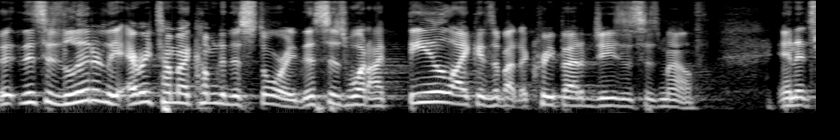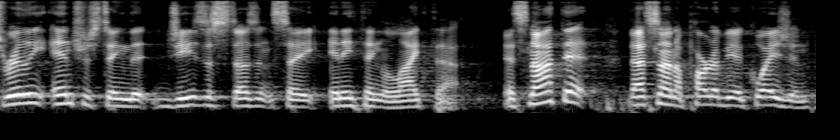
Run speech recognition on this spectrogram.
This is literally every time I come to this story, this is what I feel like is about to creep out of Jesus' mouth. And it's really interesting that Jesus doesn't say anything like that. It's not that that's not a part of the equation,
